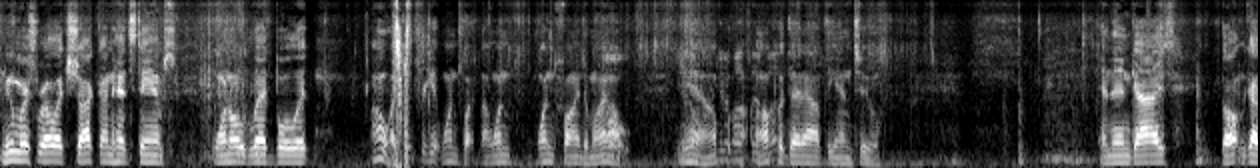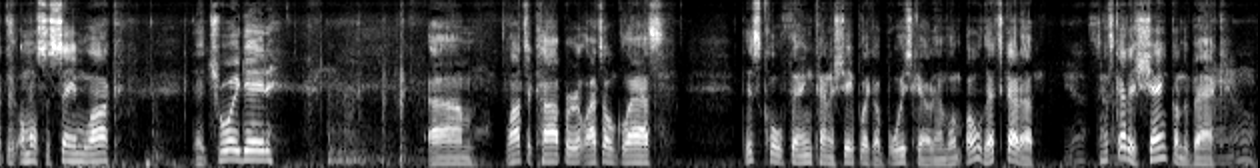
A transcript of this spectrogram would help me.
Numerous relics, shotgun head stamps, one old lead bullet. Oh, I did forget one button, one one find of mine. I'll- yeah, I'll, I'll put that out at the end too. And then guys, Dalton got the, almost the same lock that Troy did. Um, lots of copper, lots of old glass. This cool thing, kind of shaped like a Boy Scout emblem. Oh, that's got a Yes. that's got a shank on the back. I know.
